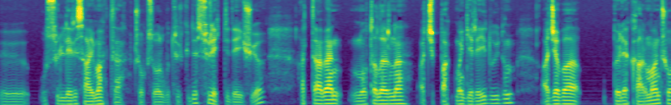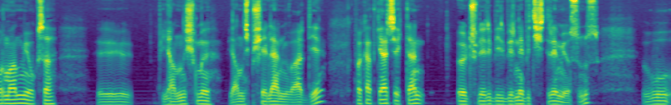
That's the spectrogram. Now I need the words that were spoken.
Ee, usulleri saymak da çok zor bu türküde. Sürekli değişiyor. Hatta ben notalarına açıp bakma gereği duydum. Acaba böyle karman çorman mı yoksa e, yanlış mı, yanlış bir şeyler mi var diye. Fakat gerçekten ölçüleri birbirine bitiştiremiyorsunuz. Bu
